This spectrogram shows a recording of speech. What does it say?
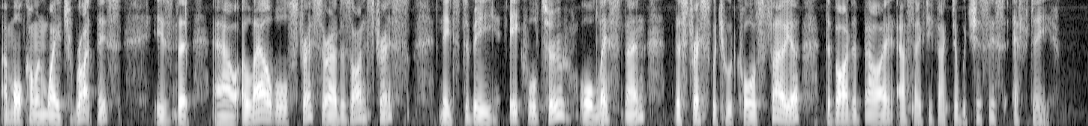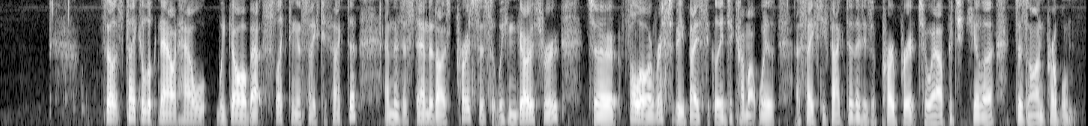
a more common way to write this is that our allowable stress or our design stress needs to be equal to or less than the stress which would cause failure divided by our safety factor, which is this FD. So let's take a look now at how we go about selecting a safety factor and there's a standardized process that we can go through to follow a recipe basically to come up with a safety factor that is appropriate to our particular design problem.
